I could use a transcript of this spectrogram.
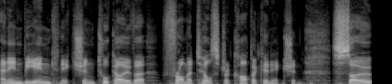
an NBN connection took over from a Telstra copper connection. So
